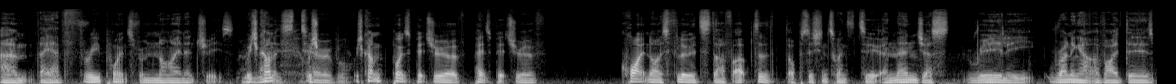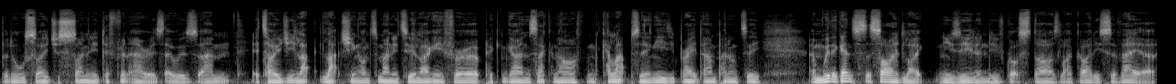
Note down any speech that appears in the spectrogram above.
Um, they had three points from nine entries, which kind of terrible. Which, which kind of points a picture of paints a picture of quite nice fluid stuff up to the opposition 22 and then just really running out of ideas but also just so many different errors there was um, Itoje la- latching onto Manu Tuilagi for a pick and go in the second half and collapsing easy breakdown penalty and with against a side like New Zealand who've got stars like Ardie Savea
